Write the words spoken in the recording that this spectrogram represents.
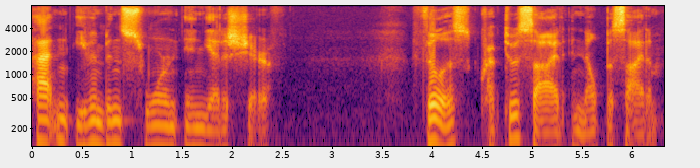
hadn't even been sworn in yet as sheriff. Phyllis crept to his side and knelt beside him.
